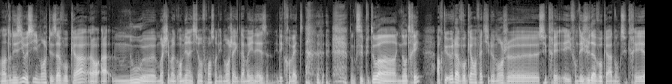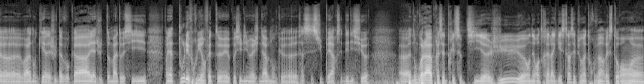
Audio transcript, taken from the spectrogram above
En Indonésie aussi, ils mangent des avocats. Alors ah, nous, euh, moi chez ma grand-mère ici en France, on les mange avec de la mayonnaise et des crevettes. donc c'est plutôt un- une entrée. Alors que eux, l'avocat en fait, ils le mangent euh, sucré et ils font des jus d'avocat, donc sucré. euh, voilà, donc il y a jus d'avocat, il y a jus de tomate aussi. Enfin, il y a tous les fruits en fait possibles imaginables. Donc ça c'est super, c'est délicieux. Donc voilà, après s'être pris ce petit jus, on est rentré à la guest house et puis on a trouvé un restaurant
